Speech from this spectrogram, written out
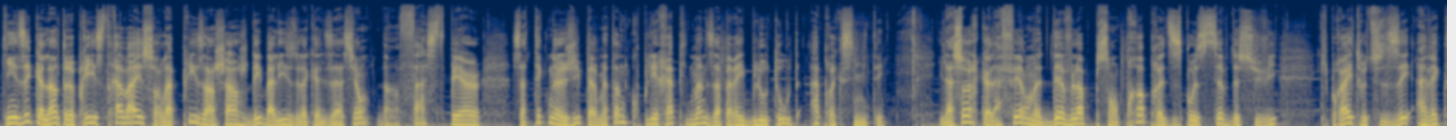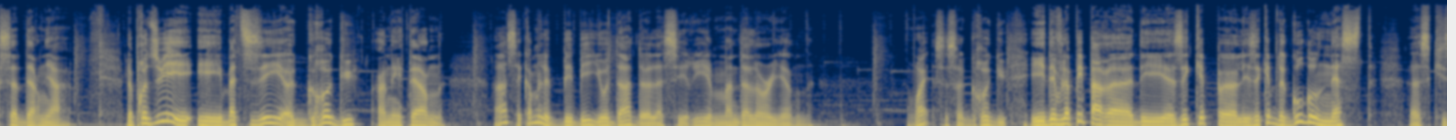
qui indiquent que l'entreprise travaille sur la prise en charge des balises de localisation dans FastPair, sa technologie permettant de coupler rapidement des appareils Bluetooth à proximité. Il assure que la firme développe son propre dispositif de suivi qui pourra être utilisé avec cette dernière. Le produit est, baptisé euh, Grogu en interne. Ah, c'est comme le bébé Yoda de la série Mandalorian. Oui, c'est ça, Grogu. Et développé par euh, euh, les équipes de Google Nest, euh, ce qui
